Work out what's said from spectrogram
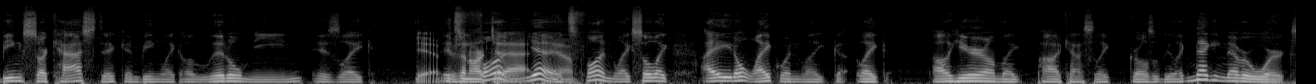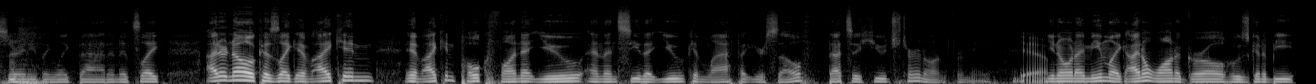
being sarcastic and being like a little mean is like Yeah, it's there's an art fun. to that. Yeah, it's fun. Like so, like I don't like when like like I'll hear on like podcasts like girls will be like negging never works or anything like that, and it's like I don't know because like if I can if I can poke fun at you and then see that you can laugh at yourself, that's a huge turn on for me. Yeah. You know what I mean? Like I don't want a girl who's gonna be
